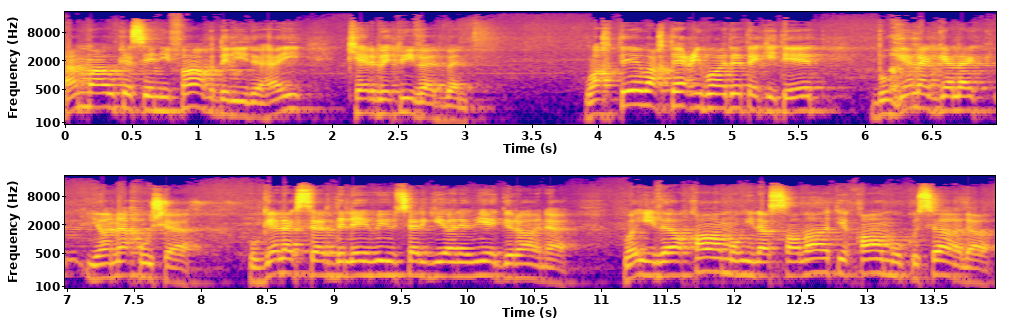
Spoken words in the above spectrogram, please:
اما او کسی نفاق دلیده هی کربتوی ود بند وقتی وقتی عبادت کتید بو گلک گلک یا نخوشه و گلک سر دلوی و سر گیانوی گرانه وإذا قاموا إلى الصلاة قاموا كسالا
